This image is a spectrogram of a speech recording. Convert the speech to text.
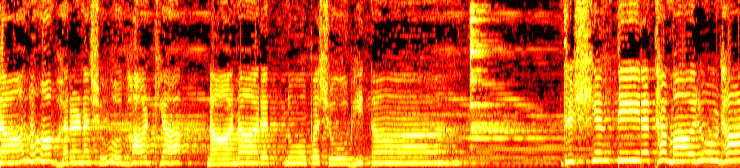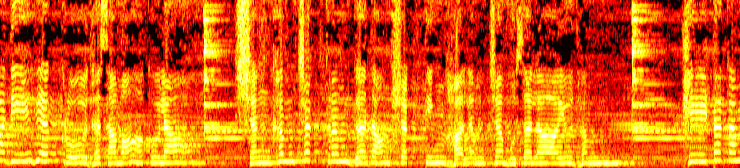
नानाभरणशोभाढ्या नानारत्नोपशोभिता। दृश्यन्ते रथमारूढा देव्यक्रोधसमाकुला शङ्खं चक्रं गदां शक्तिं हलं च मुसलायुधम् खेटकं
